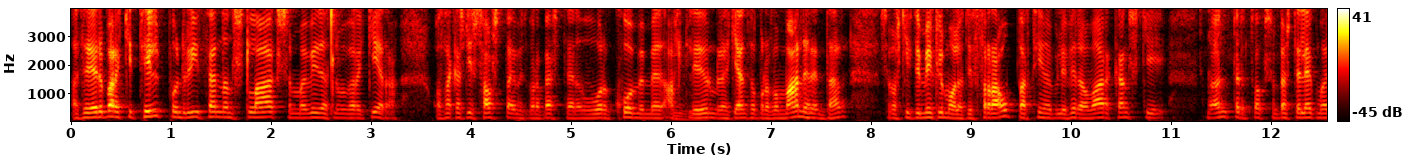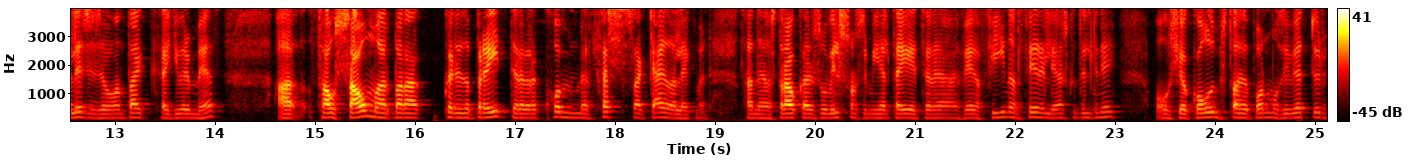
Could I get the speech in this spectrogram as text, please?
að þeir eru bara ekki tilbúinir í þennan slag sem við ætlum að vera að gera og það kannski sástbæði mitt bara best þegar við vorum komið með allt mm. liður, mér er ekki ennþá búin að fá mannirendar sem að skipti miklu máli, þetta er frábært tímabili fyrir að var kannski underdog sem besti leikmaði leysin sem Van Dijk ekki verið með að þá sá maður bara hverju það breytir að vera komin með þessa gæðaleikmenn þannig að strákar eins og Wilson sem ég held að ég er að fega fínan fyrir í ennskutildinni og sé á góðum staðið bornmóð því vettur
